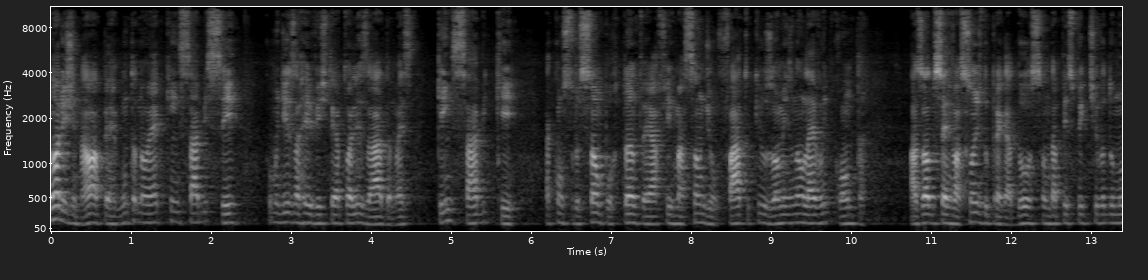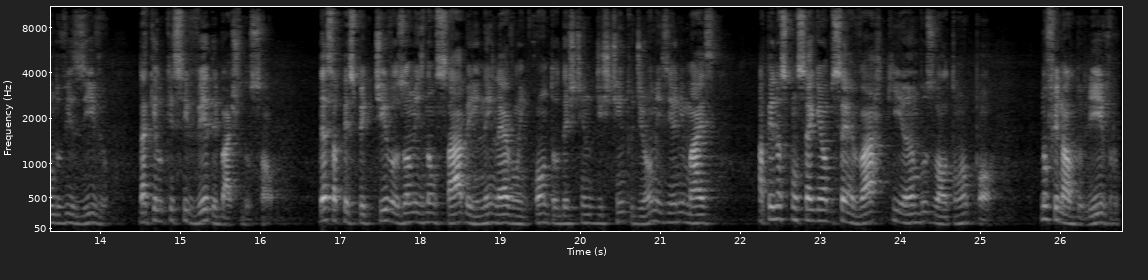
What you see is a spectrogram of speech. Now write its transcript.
No original, a pergunta não é quem sabe ser, como diz a revista atualizada, mas quem sabe que. A construção, portanto, é a afirmação de um fato que os homens não levam em conta. As observações do pregador são da perspectiva do mundo visível, daquilo que se vê debaixo do sol. Dessa perspectiva, os homens não sabem e nem levam em conta o destino distinto de homens e animais, apenas conseguem observar que ambos voltam ao pó. No final do livro,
